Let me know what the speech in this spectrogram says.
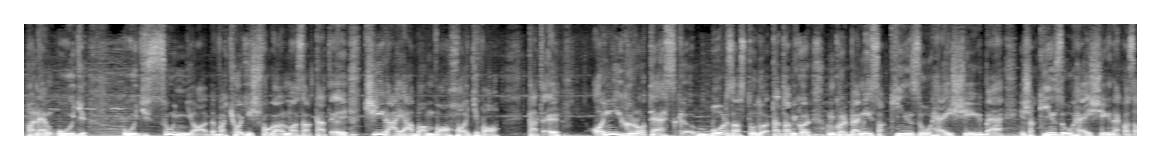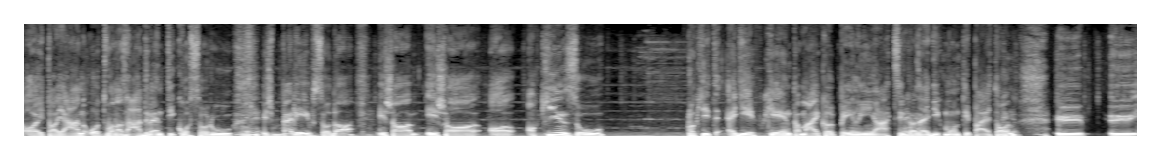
hanem úgy, úgy szunnyad, vagy hogy is fogalmazok, tehát ö, csírájában van hagyva. Tehát annyi groteszk, borzasztó, tehát amikor, amikor bemész a kínzó helyiségbe, és a kínzó helyiségnek az ajtaján ott van az adventi koszorú, és belépsz oda, és a, és a, a, a kínzó akit egyébként a Michael Palin játszik, Igen. az egyik Monty Python, ő, ő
